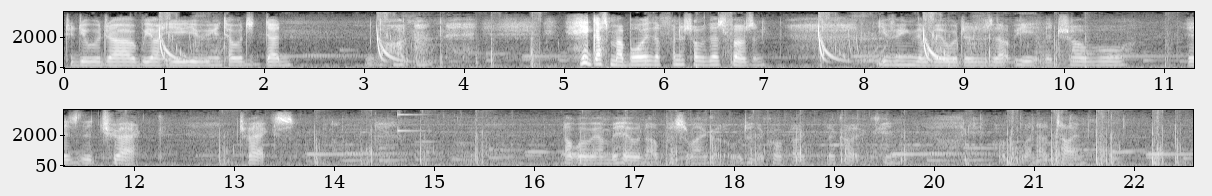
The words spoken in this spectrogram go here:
to do a job. We aren't you leaving until it's done. Hey, Gus, my boy. The finish of this frozen. Leaving the villagers up here. The trouble is the track. Tracks. Don't worry, I'm here now. Push my car over to the car back. The car can hold one at a time.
